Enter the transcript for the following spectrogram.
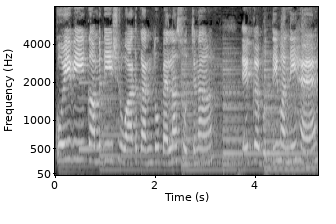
ਕੋਈ ਵੀ ਕੰਮ ਦੀ ਸ਼ੁਰੂਆਤ ਕਰਨ ਤੋਂ ਪਹਿਲਾਂ ਸੋਚਣਾ ਇੱਕ ਬੁੱਧੀਮਾਨੀ ਹੈ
